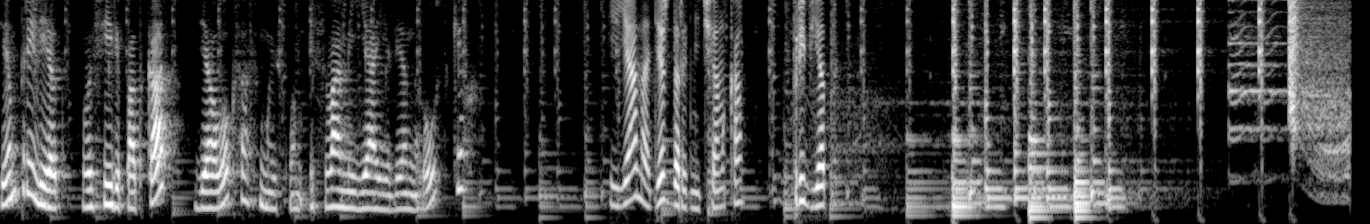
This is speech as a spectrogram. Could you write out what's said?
Всем привет! В эфире подкаст «Диалог со смыслом». И с вами я, Елена Русских. И я, Надежда Родниченко. Привет!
